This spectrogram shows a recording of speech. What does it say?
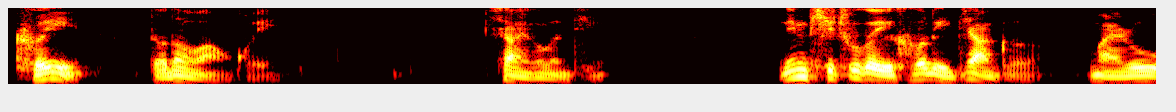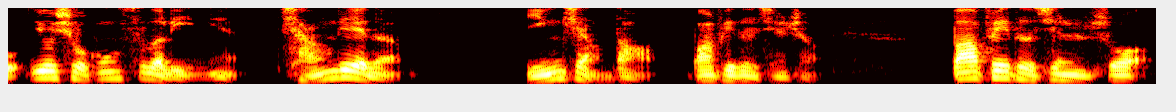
可以得到挽回。下一个问题，您提出的以合理价格买入优秀公司的理念。强烈的影响到巴菲特先生。巴菲特先生说：“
